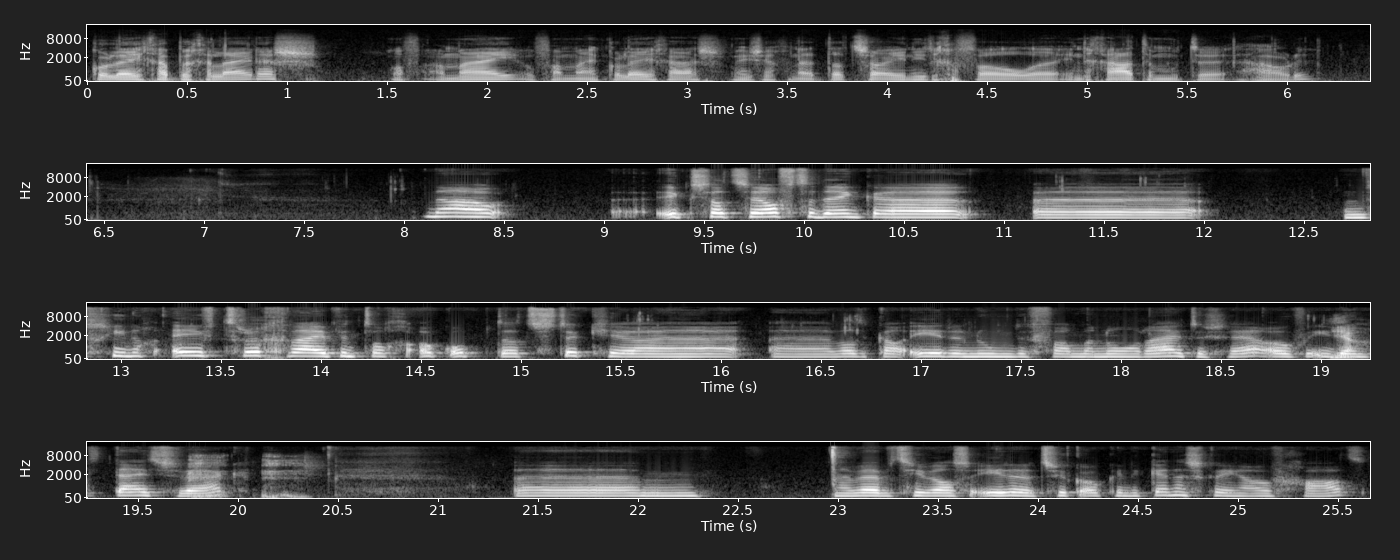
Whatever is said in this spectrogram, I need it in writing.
collega-begeleiders, of aan mij, of aan mijn collega's, waar je zegt, nou, dat zou je in ieder geval in de gaten moeten houden? Nou, ik zat zelf te denken, misschien nog even teruggrijpend toch ook op dat stukje wat ik al eerder noemde van Manon Ruiters, hè, over identiteitswerk. Ja. Um, en we hebben het hier wel eens eerder natuurlijk ook in de kenniskring over gehad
